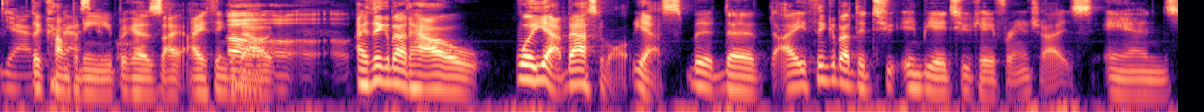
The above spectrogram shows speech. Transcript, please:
Yeah, the company, basketball. because I, I think Oh, about oh, oh, oh. I think about how well, yeah, basketball, yes, but the I think about the two, NBA 2K franchise and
